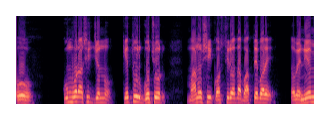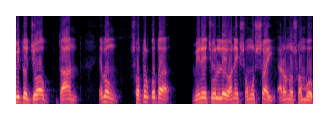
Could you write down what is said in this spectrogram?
ও কুম্ভ রাশির জন্য কেতুর গোচর মানসিক অস্থিরতা বাড়তে পারে। তবে নিয়মিত জব দান এবং সতর্কতা মেনে চললে অনেক সমস্যাই এড়ানো সম্ভব।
